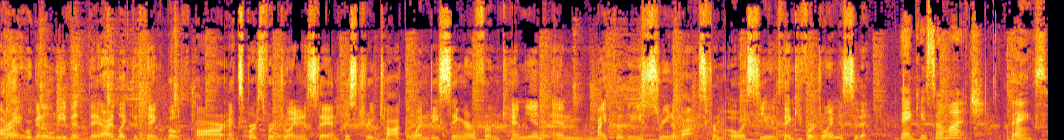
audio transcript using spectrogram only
All right, we're going to leave it there. I'd like to thank both our experts for joining us today on History Talk Wendy Singer from Kenyon and Mytheli Sreenivas from OSU. Thank you for joining us today. Thank you so much. Thanks.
